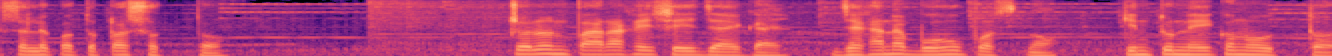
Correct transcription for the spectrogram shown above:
আসলে কতটা সত্য? চলুন পা রাখি সেই জায়গায়, যেখানে বহু প্রশ্ন, কিন্তু নেই কোনো উত্তর।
